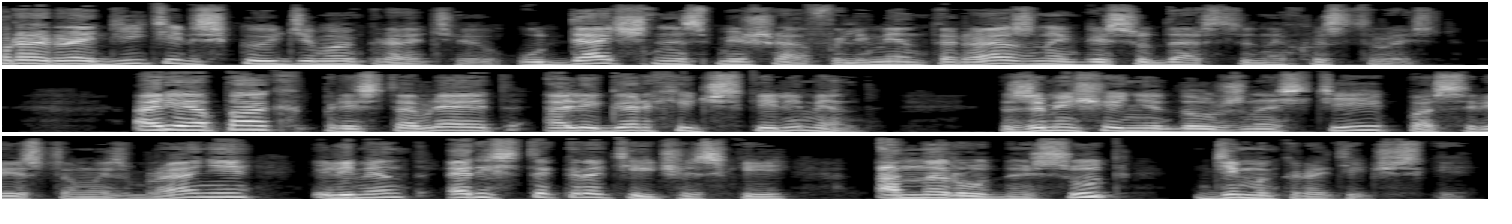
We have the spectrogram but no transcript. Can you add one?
прародительскую демократию, удачно смешав элементы разных государственных устройств. Ариапак представляет олигархический элемент, замещение должностей посредством избрания – элемент аристократический, а народный суд – демократический.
